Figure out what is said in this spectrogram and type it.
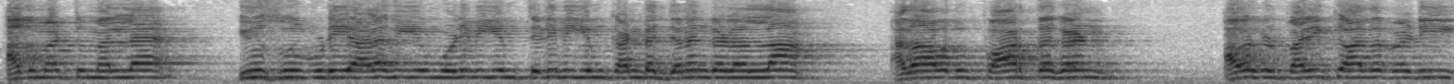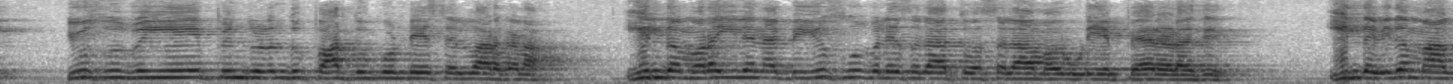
அது மட்டுமல்ல யூசுஃபுடைய அழகையும் ஒளிவையும் தெளிவையும் கண்ட ஜனங்கள் எல்லாம் அதாவது பார்த்தகன் அவர்கள் பறிக்காதபடி யூசுஃபையே பின்தொடர்ந்து பார்த்து கொண்டே செல்வார்களா? இந்த முறையில நபி யூசுப் அலே சலாத்து வசலாம் அவருடைய பேரழகு. இந்த விதமாக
